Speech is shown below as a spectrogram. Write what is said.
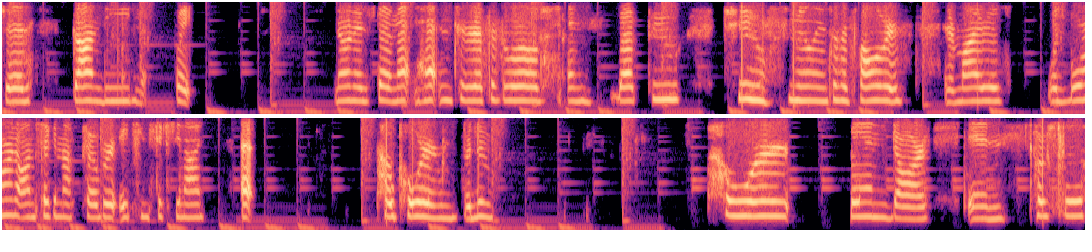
said Gandhi known as the Manhattan to the rest of the world, and back to two millions of his followers and admirers, was born on 2nd October 1869 at Popor Bandar in coastal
